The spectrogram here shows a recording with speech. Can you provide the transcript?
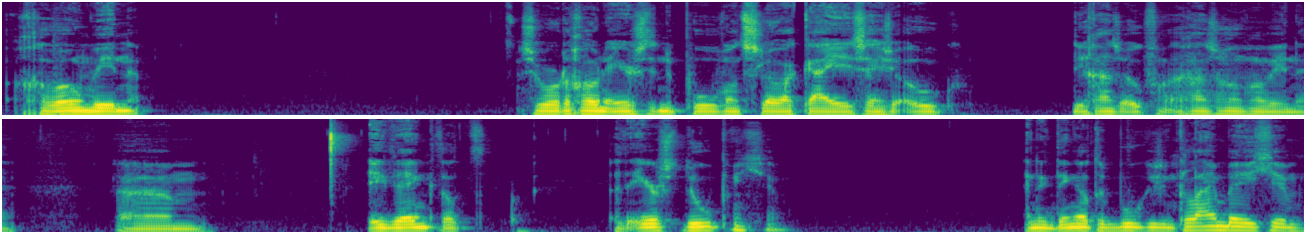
gewoon winnen. Ze worden gewoon eerst in de pool, want Slowakije zijn ze ook. Die gaan ze ook van, gaan ze gewoon van winnen. Ehm, ik denk dat het eerste doelpuntje... En ik denk dat de boekjes een klein beetje,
